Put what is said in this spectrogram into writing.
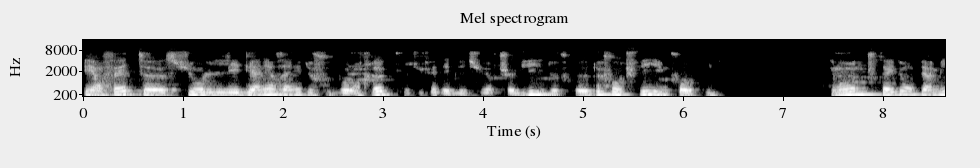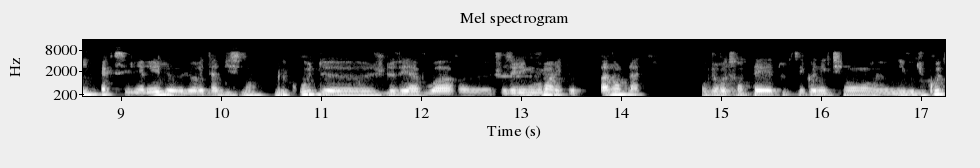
Et en fait, euh, sur les dernières années de football en club, je me suis fait des blessures cheville, deux, fois aux chevilles et une fois au coude. Les mouvements du Shutaido ont permis d'accélérer le, le, rétablissement. Le coude, euh, je devais avoir, euh, je faisais les mouvements avec le bras le plat. Donc je ressentais toutes ces connexions au niveau du coude.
